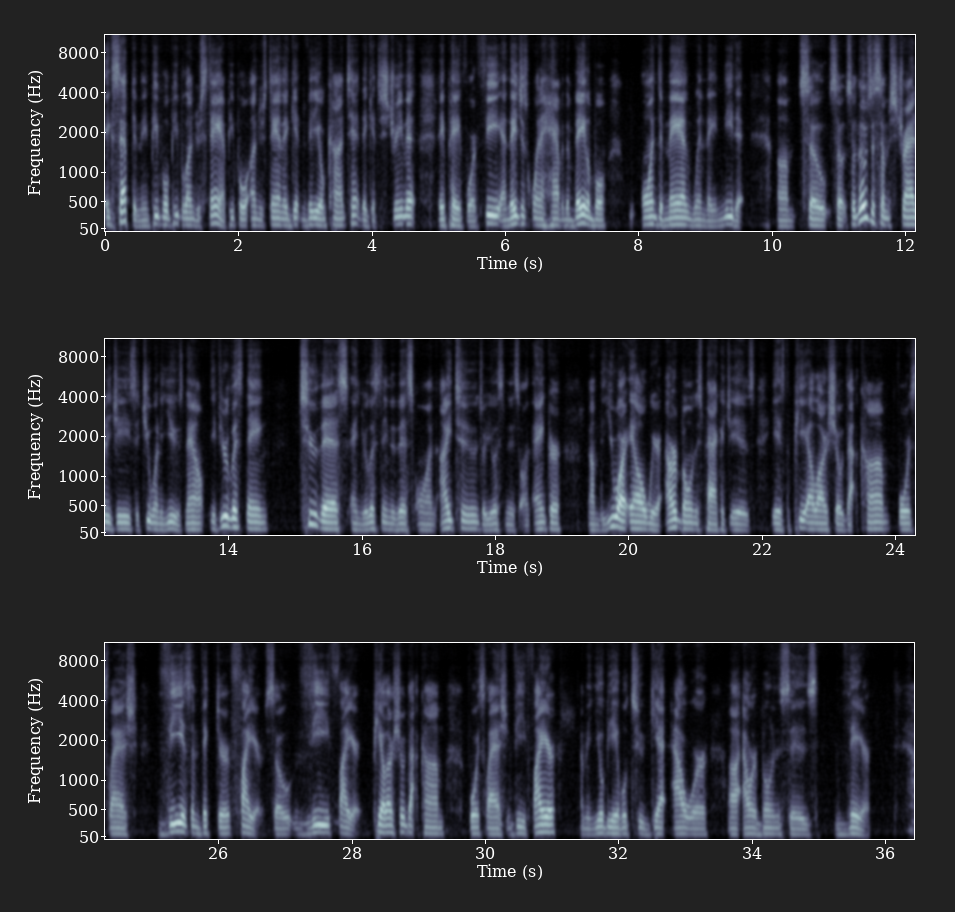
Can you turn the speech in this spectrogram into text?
accepted. I mean, people people understand. People understand they get video content, they get to stream it, they pay for a fee, and they just want to have it available on demand when they need it. Um, so so so those are some strategies that you want to use. Now, if you're listening to this and you're listening to this on iTunes or you're listening to this on Anchor, um, the URL where our bonus package is is the plrshow.com forward slash V is in Victor Fire. So V Fire, plrshow.com forward slash V Fire. I mean, you'll be able to get our uh, our bonuses there.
